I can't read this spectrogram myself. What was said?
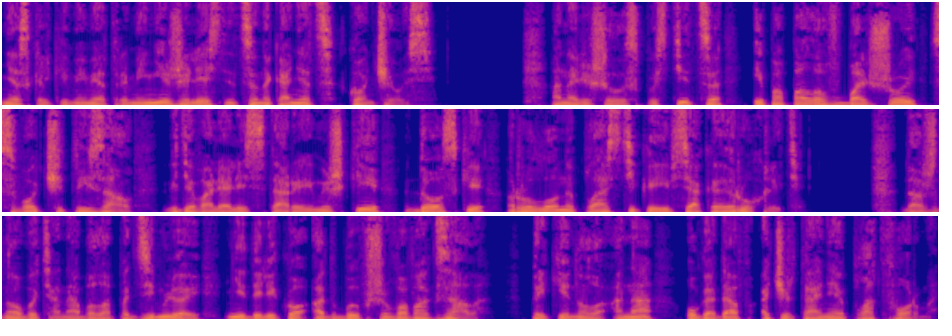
Несколькими метрами ниже лестница, наконец, кончилась. Она решила спуститься и попала в большой сводчатый зал, где валялись старые мешки, доски, рулоны пластика и всякая рухлядь. Должно быть, она была под землей, недалеко от бывшего вокзала, прикинула она, угадав очертания платформы.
